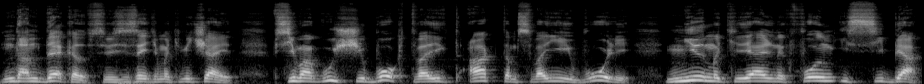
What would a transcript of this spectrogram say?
Дандекер в связи с этим отмечает, всемогущий Бог творит актом своей воли мир материальных форм из себя,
